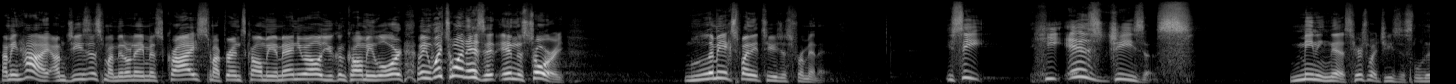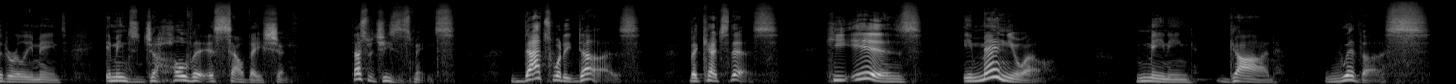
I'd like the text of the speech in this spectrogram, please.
I mean, hi, I'm Jesus. My middle name is Christ. My friends call me Emmanuel. You can call me Lord. I mean, which one is it in the story? Let me explain it to you just for a minute. You see, he is Jesus, meaning this. Here's what Jesus literally means it means Jehovah is salvation. That's what Jesus means. That's what he does. But catch this He is Emmanuel, meaning God with us.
